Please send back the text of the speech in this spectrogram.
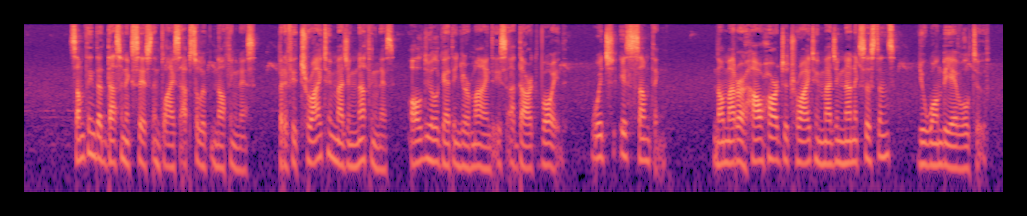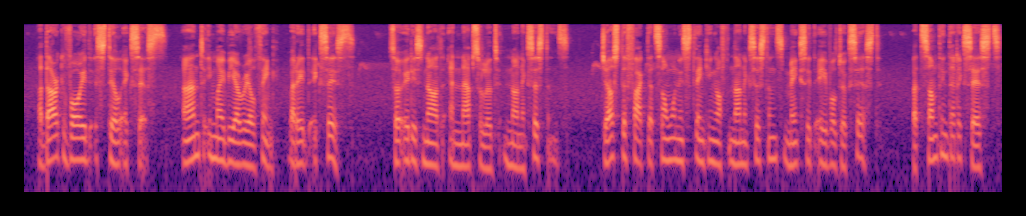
Something that doesn't exist implies absolute nothingness. But if you try to imagine nothingness, all you'll get in your mind is a dark void, which is something. No matter how hard you try to imagine non existence, you won't be able to. A dark void still exists. And it might be a real thing, but it exists. So it is not an absolute non existence. Just the fact that someone is thinking of non existence makes it able to exist. But something that exists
